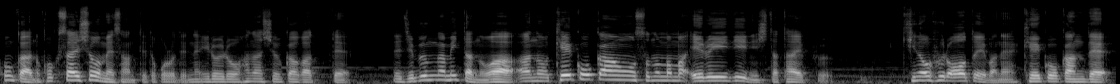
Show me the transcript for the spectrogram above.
今回あの国際照明さんっていうところでねいろいろお話を伺ってで自分が見たのはあの蛍光管をそのまま LED にしたタイプ。木の風呂といえばね蛍光管で。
